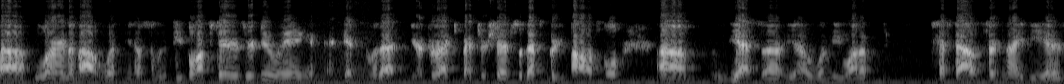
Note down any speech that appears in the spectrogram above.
uh, learn about what you know some of the people upstairs are doing and, and get some of that you know direct mentorship. So that's pretty powerful. Um, yes, uh, you know when we want to test out certain ideas,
